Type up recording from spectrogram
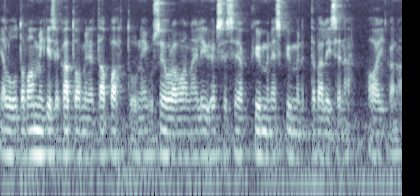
ja luultavamminkin se katoaminen tapahtuu niin kuin seuraavana eli 9. ja 10. 10. välisenä aikana.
